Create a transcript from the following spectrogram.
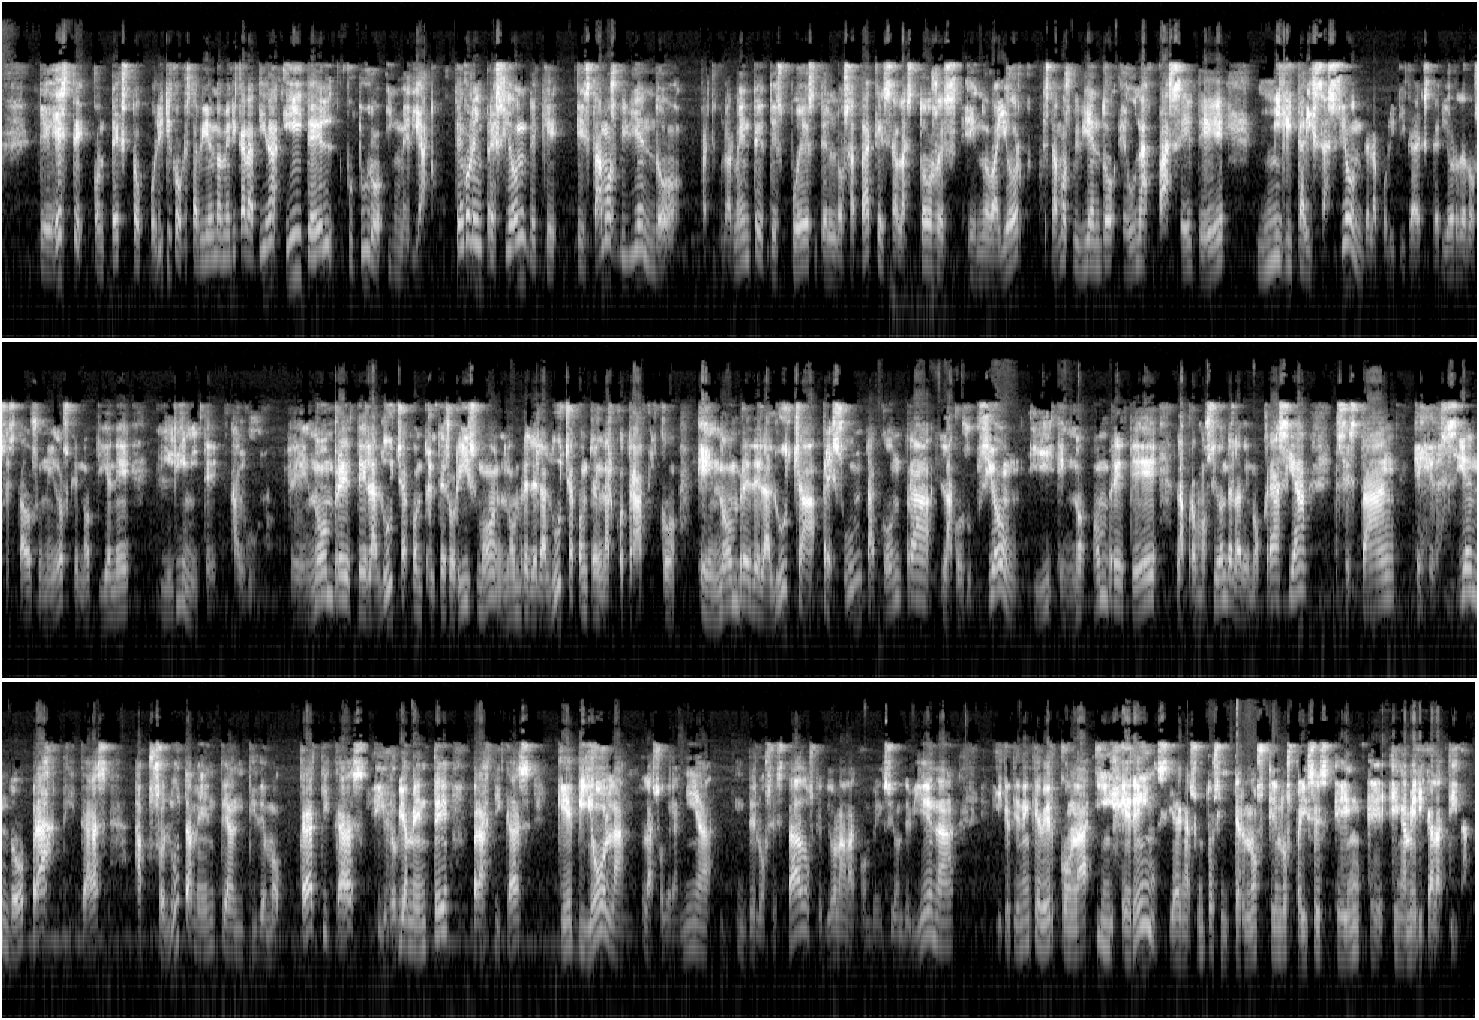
de este contexto político que está viviendo América Latina y del futuro inmediato. Tengo la impresión de que estamos viviendo, particularmente después de los ataques a las torres en Nueva York, estamos viviendo en una fase de militarización de la política exterior de los Estados Unidos que no tiene límite alguno en nombre de la lucha contra el terrorismo, en nombre de la lucha contra el narcotráfico, en nombre de la lucha presunta contra la corrupción y en nombre de la promoción de la democracia, se están ejerciendo prácticas absolutamente antidemocráticas y obviamente prácticas que violan la soberanía de los estados, que violan la Convención de Viena, y que tienen que ver con la injerencia en asuntos internos en los países en, eh, en América Latina.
